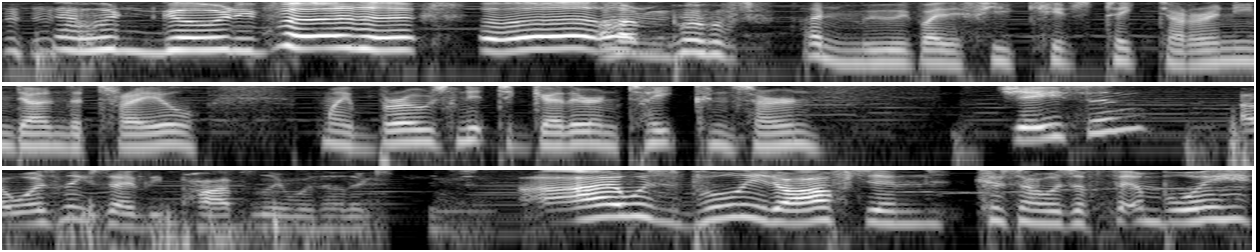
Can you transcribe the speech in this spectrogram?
I wouldn't go any further. Oh. Unmoved. Unmoved by the few kids take to running down the trail, my brows knit together in tight concern. Jason? I wasn't exactly popular with other kids. I was bullied often because I was a femboy.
